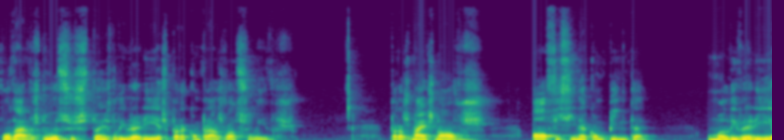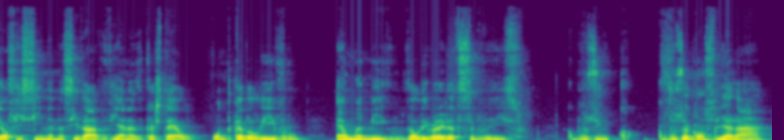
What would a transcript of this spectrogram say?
vou dar-vos duas sugestões de livrarias para comprar os vossos livros. Para os mais novos, a Oficina com Pinta, uma livraria e oficina na cidade de Viana do Castelo, onde cada livro é um amigo da livreira de serviço, que vos, que vos aconselhará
